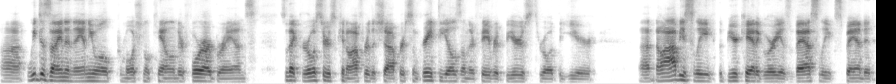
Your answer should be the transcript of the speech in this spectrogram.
Uh, we design an annual promotional calendar for our brands so that grocers can offer the shoppers some great deals on their favorite beers throughout the year. Uh, now, obviously, the beer category has vastly expanded,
